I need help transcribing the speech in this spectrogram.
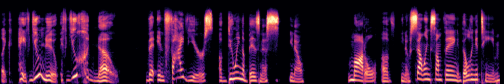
like hey if you knew if you could know that in five years of doing a business you know model of you know selling something and building a team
